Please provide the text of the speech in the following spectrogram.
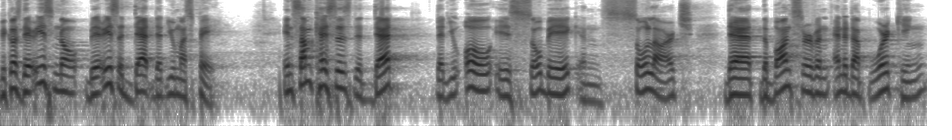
because there is no there is a debt that you must pay. In some cases, the debt that you owe is so big and so large that the bond servant ended up working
